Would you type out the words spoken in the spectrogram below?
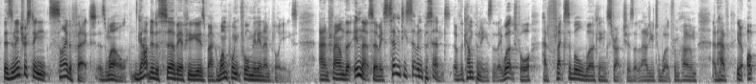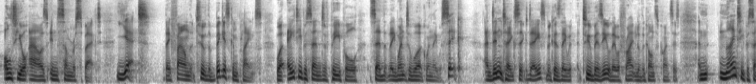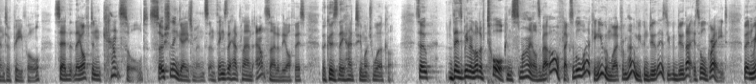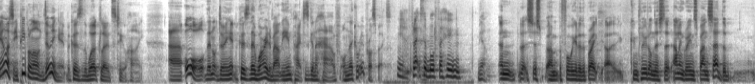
There's an interesting side effect as well. Gallup did a survey a few years back, 1.4 million employees, and found that in that survey, 77% of the companies that they worked for had flexible working structures that allowed you to work from home and have, you know, alter your hours in some respect. Yet, they found that two of the biggest complaints were 80% of people said that they went to work when they were sick, and didn't take sick days because they were too busy or they were frightened of the consequences. And 90% of people said that they often cancelled social engagements and things they had planned outside of the office because they had too much work on. So there's been a lot of talk and smiles about, oh, flexible working. You can work from home, you can do this, you can do that. It's all great. But in reality, people aren't doing it because the workload's too high. Uh, or they're not doing it because they're worried about the impact it's going to have on their career prospects. Yeah, flexible for whom? Yeah. And let's just, um, before we go to the break, uh, conclude on this that Alan Greenspan said that,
